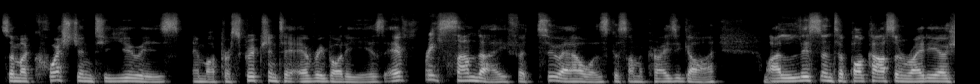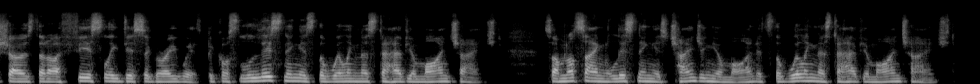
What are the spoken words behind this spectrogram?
So, my question to you is, and my prescription to everybody is every Sunday for two hours, because I'm a crazy guy, I listen to podcasts and radio shows that I fiercely disagree with because listening is the willingness to have your mind changed. So, I'm not saying listening is changing your mind, it's the willingness to have your mind changed.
